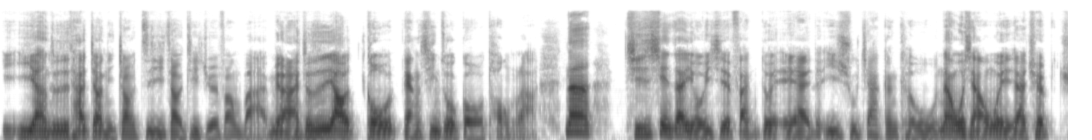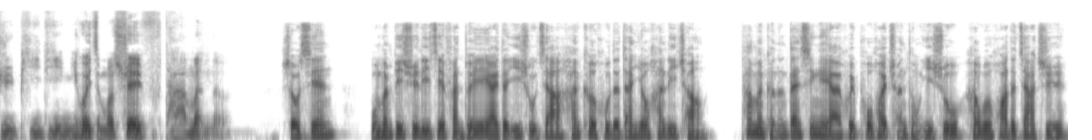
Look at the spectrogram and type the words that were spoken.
一一样就是他叫你找自己找解决方法，没有啦，就是要沟良性做沟通啦。那其实现在有一些反对 AI 的艺术家跟客户，那我想要问一下 Chat GPT，你会怎么说服他们呢？首先，我们必须理解反对 AI 的艺术家和客户的担忧和立场。他们可能担心 AI 会破坏传统艺术和文化的价值，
